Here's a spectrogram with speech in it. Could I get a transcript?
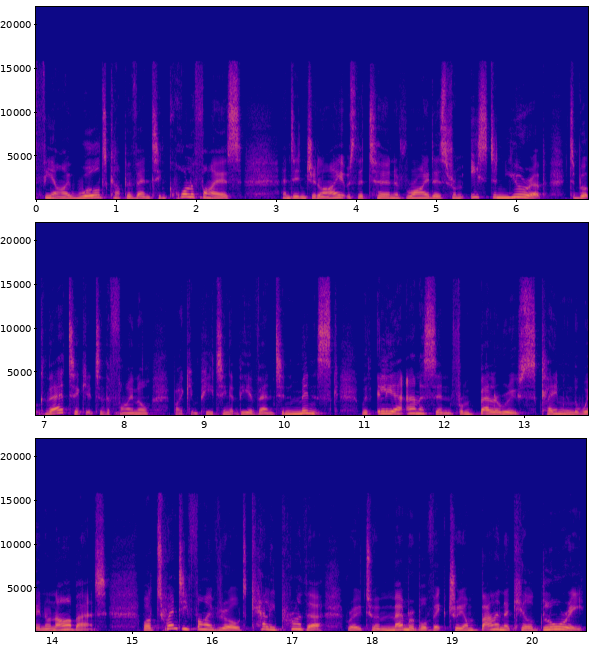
FEI World Cup eventing qualifiers. And in July, it was the turn of riders from Eastern Europe to book their ticket to the final by competing at the event in Minsk, with Ilya Anasin from Belarus claiming the win on Arbat, while 25 year old Kelly Prather rode to a memorable victory on Ballinakil Glory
